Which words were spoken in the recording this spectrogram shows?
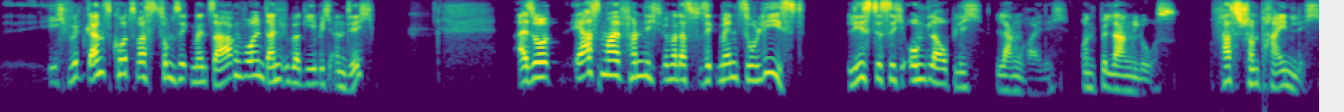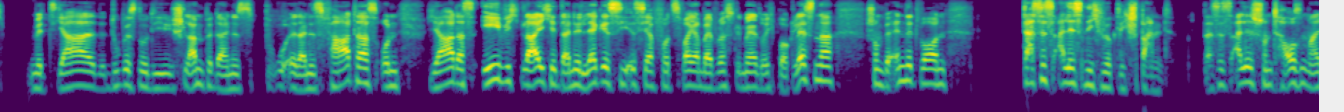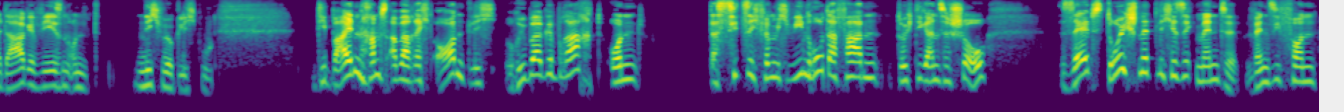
ich würde ganz kurz was zum Segment sagen wollen, dann übergebe ich an dich. Also erstmal fand ich, wenn man das Segment so liest, liest es sich unglaublich langweilig und belanglos. Fast schon peinlich. mit, ja, du bist nur die Schlampe deines, äh, deines Vaters und ja, das ewig gleiche, deine Legacy ist ja vor zwei Jahren bei WrestleMania durch Brock Lesnar schon beendet worden. Das ist alles nicht wirklich spannend. Das ist alles schon tausendmal da gewesen und nicht wirklich gut. Die beiden haben es aber recht ordentlich rübergebracht und das zieht sich für mich wie ein roter Faden durch die ganze Show. Selbst durchschnittliche Segmente, wenn sie von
